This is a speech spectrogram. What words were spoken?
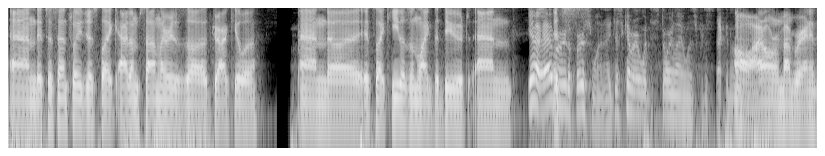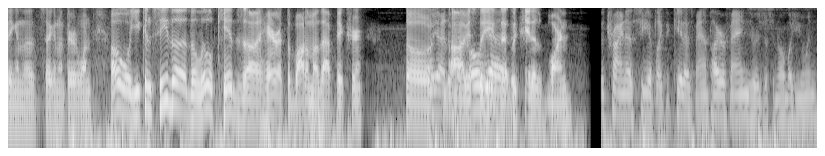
and it's essentially just like Adam Sandler is uh Dracula, and uh it's like he doesn't like the dude, and Yeah, I remember the first one. I just can't remember what the storyline was for the second oh, one. I don't remember anything in the second and third one. Oh, well, you can see the the little kid's uh hair at the bottom of that picture. So Oh, yeah, like, oh, obviously yeah, the, the kid is born. They're trying to see if like the kid has vampire fangs or is just a normal human.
